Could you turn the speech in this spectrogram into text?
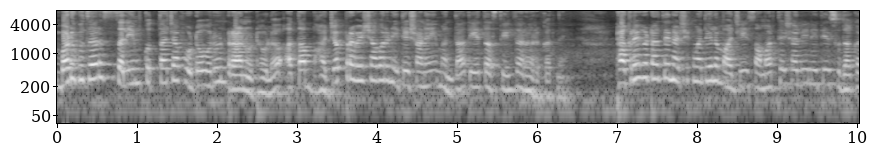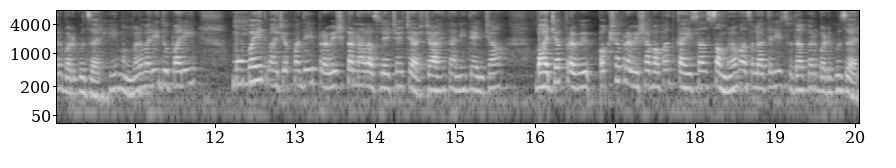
बडगुजर सलीम कुत्ताच्या फोटोवरून रान उठवलं. आता भाजप प्रवेशावर नितेश म्हणतात येत असतील तर हरकत नाही. ठाकरे गटाचे नाशिकमधील माजी सामर्थ्यशाली नेते सुधाकर बडगुजर हे मंगळवारी दुपारी मुंबईत भाजपमध्ये प्रवेश करणार असल्याच्या चर्चा आहेत आणि त्यांच्या भाजप प्रवे पक्षप्रवेशाबाबत काहीसा संभ्रम असला तरी सुधाकर बडगुजर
